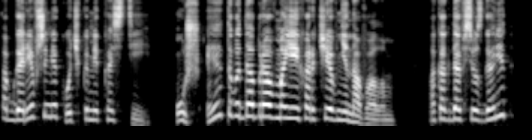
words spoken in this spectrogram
обгоревшими кочками костей. Уж этого добра в моей харчевне навалом. А когда все сгорит,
